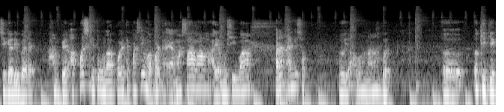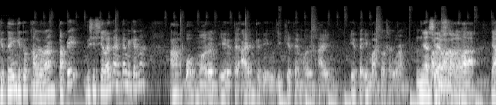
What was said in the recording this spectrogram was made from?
Siga dibere hampir apes gitu. Nggak poe teh pasti nggak poe teh. Masalah aya musibah. Kadang aing ge sok oh ya Allah nah buat eh eh kieu kieu teuing gitu ka Ya. urang tapi di sisi lain teh aing teh mikirna ah boh meureun ieu teh aing teh diuji kieu teh meureun aing ieu teh imbas dosa urang nya sih baheula emang baheula nya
